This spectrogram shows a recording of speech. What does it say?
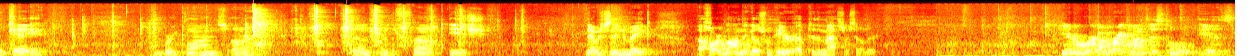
Okay, brake lines are done for the front-ish. Now we just need to make a hard line that goes from here up to the master cylinder. If you ever work on brake lines, this tool is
